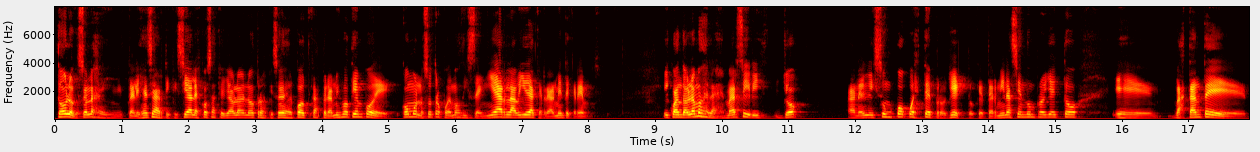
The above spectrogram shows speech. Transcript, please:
todo lo que son las inteligencias artificiales, cosas que ya hablo en otros episodios del podcast, pero al mismo tiempo de cómo nosotros podemos diseñar la vida que realmente queremos. Y cuando hablamos de las Smart Cities, yo analizo un poco este proyecto, que termina siendo un proyecto eh, bastante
